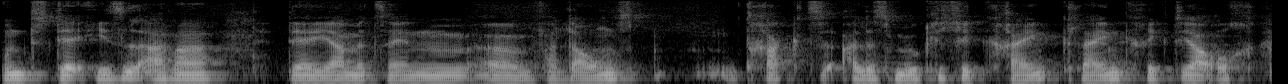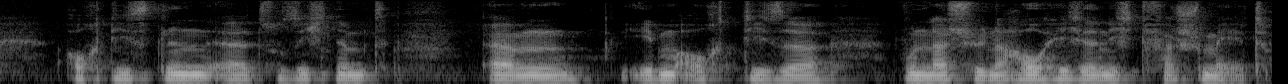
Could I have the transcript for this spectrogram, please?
Und der Esel aber, der ja mit seinem äh, Verdauungstrakt alles Mögliche klein, klein, kriegt, ja auch, auch Disteln äh, zu sich nimmt, ähm, eben auch diese wunderschöne Hauhechel nicht verschmäht.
